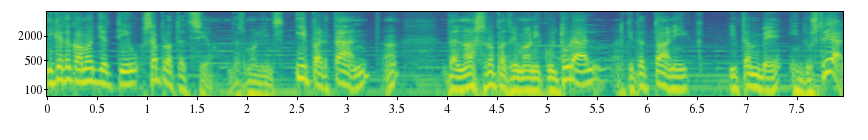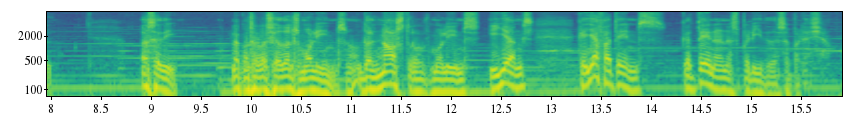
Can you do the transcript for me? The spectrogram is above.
i que té com a objectiu la protecció dels molins i, per tant, eh, del nostre patrimoni cultural, arquitectònic i també industrial. És a dir, la conservació dels molins, no? dels nostres molins i llencs, que ja fa temps que tenen esperit de desaparèixer.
